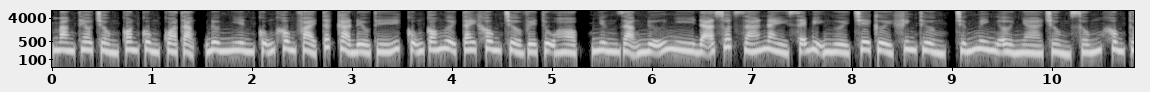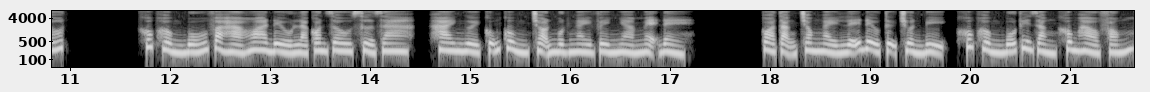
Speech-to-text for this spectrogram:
mang theo chồng con cùng quà tặng, đương nhiên cũng không phải tất cả đều thế, cũng có người tay không trở về tụ họp, nhưng dạng nữ nhi đã xuất giá này sẽ bị người chê cười khinh thường, chứng minh ở nhà chồng sống không tốt. Khúc Hồng bố và Hà Hoa đều là con dâu sở ra, hai người cũng cùng chọn một ngày về nhà mẹ đẻ. Quà tặng trong ngày lễ đều tự chuẩn bị, khúc hồng bố tuy rằng không hào phóng,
